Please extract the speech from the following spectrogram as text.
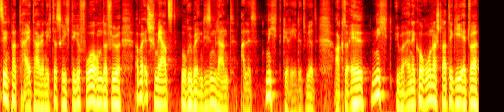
sind Parteitage nicht das richtige Forum dafür, aber es schmerzt, worüber in diesem Land alles nicht geredet wird. Aktuell nicht über eine Corona-Strategie etwa.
